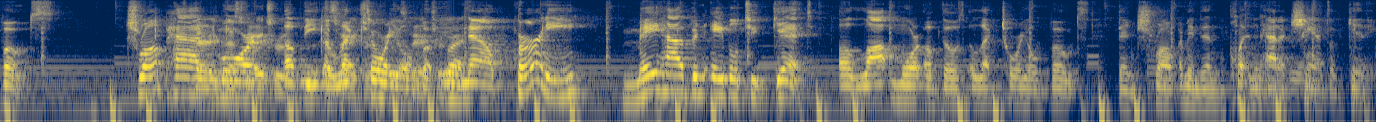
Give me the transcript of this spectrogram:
votes. Trump had Very- more of the That's electoral That's vote. Right. Now Bernie may have been able to get a lot more of those electoral votes than Trump. I mean, than Clinton had a chance of getting.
